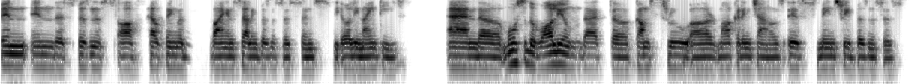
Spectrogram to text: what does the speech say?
been in this business of helping with buying and selling businesses since the early 90s. And uh, most of the volume that uh, comes through our marketing channels is Main Street businesses.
